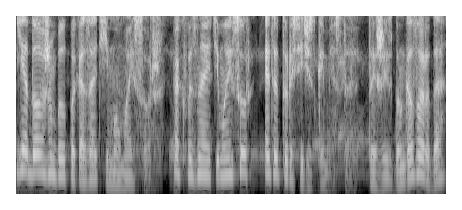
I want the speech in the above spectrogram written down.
Я должен был показать ему Майсур. Как вы знаете, Майсур — это туристическое место. Ты же из Бангалора, да?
